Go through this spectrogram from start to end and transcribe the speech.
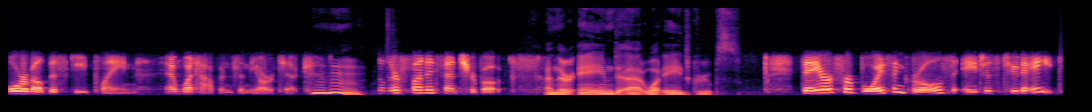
or about the ski plane and what happens in the Arctic. Mm-hmm. So they're fun adventure books. And they're aimed at what age groups? They are for boys and girls ages two to eight.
